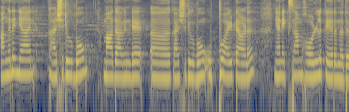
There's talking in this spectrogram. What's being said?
അങ്ങനെ ഞാൻ കാശ് രൂപവും മാതാവിന്റെ കാശുരൂപവും കാശ് രൂപവും ഉപ്പുമായിട്ടാണ് ഞാൻ എക്സാം ഹാളിൽ കയറുന്നത്.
